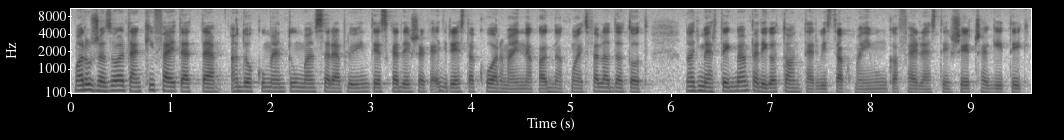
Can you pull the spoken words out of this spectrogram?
Maruzsa Zoltán kifejtette, a dokumentumban szereplő intézkedések egyrészt a kormánynak adnak majd feladatot, nagymértékben pedig a tantervi szakmai munka fejlesztését segítik.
